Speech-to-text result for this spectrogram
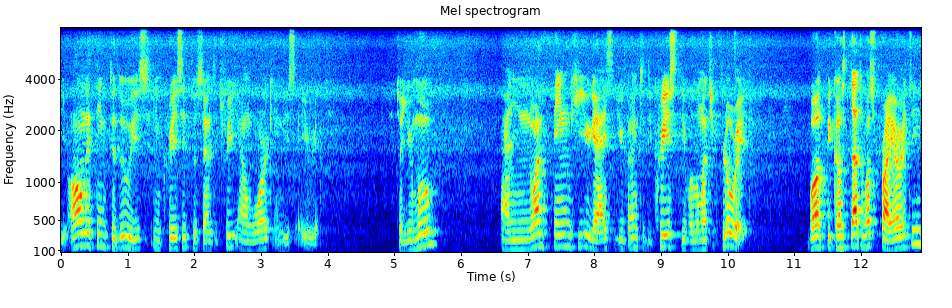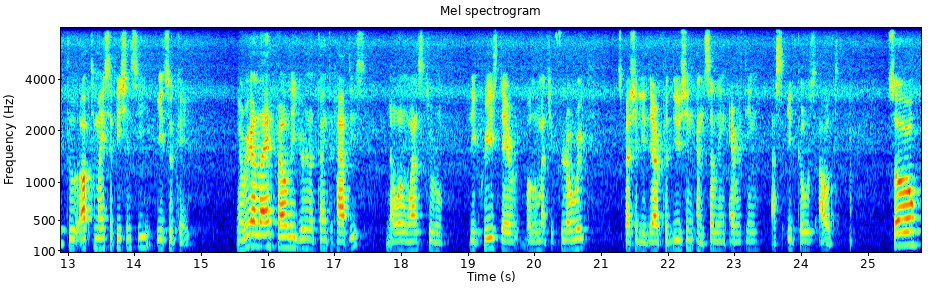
The only thing to do is increase it to 73 and work in this area. So you move, and one thing here, guys, you're going to decrease the volumetric flow rate. But because that was priority to optimize efficiency, it's okay. In real life, probably you're not going to have this. No one wants to decrease their volumetric flow rate, especially they are producing and selling everything as it goes out. So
